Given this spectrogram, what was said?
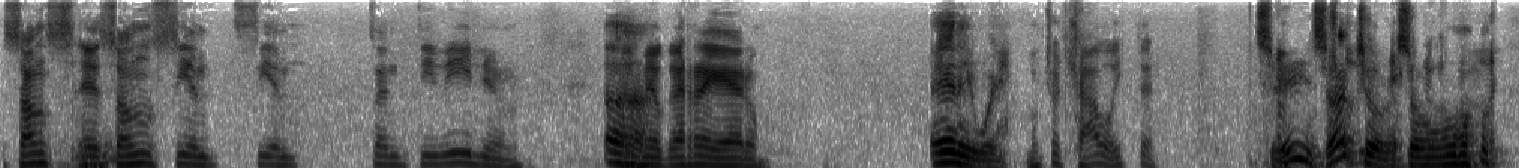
son, eh, son 100, 100 centibillion. Dios mío, qué reguero. Anyway. Mucho chavo, ¿viste? Sí, Sacho.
